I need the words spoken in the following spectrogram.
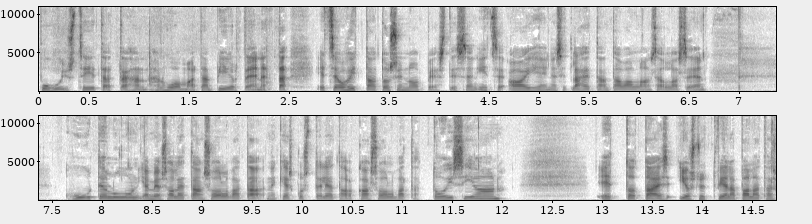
puhui just siitä, että hän, hän huomaa tämän piirteen, että, että se ohittaa tosi nopeasti sen itse aiheen ja sitten lähdetään tavallaan sellaiseen huuteluun ja myös aletaan solvata, ne keskustelijat alkaa solvata toisiaan – et tota, jos nyt vielä palataan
